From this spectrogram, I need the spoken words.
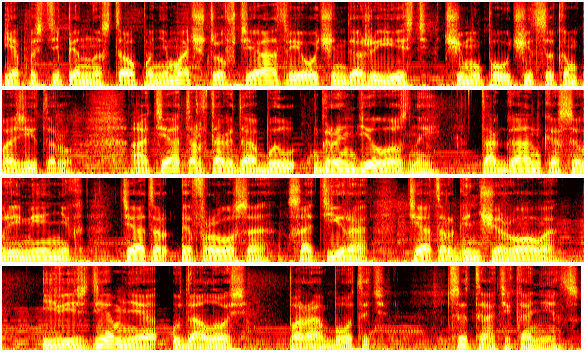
Я постепенно стал понимать, что в театре очень даже есть чему поучиться композитору. А театр тогда был грандиозный – Таганка, «Современник», театр Эфроса, «Сатира», театр Гончарова. И везде мне удалось поработать. Цитате конец.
